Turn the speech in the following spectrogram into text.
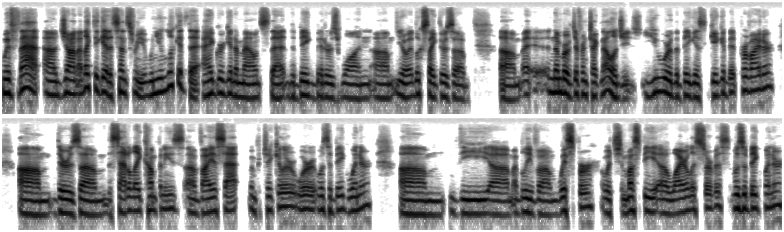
with that, uh, John, I'd like to get a sense from you. When you look at the aggregate amounts that the big bidders won, um, you know, it looks like there's a, um, a, a, number of different technologies. You were the biggest gigabit provider. Um, there's um, the satellite companies, uh, Viasat in particular, were was a big winner. Um, the um, I believe um, WSPR, which must be a wireless service, was a big winner.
